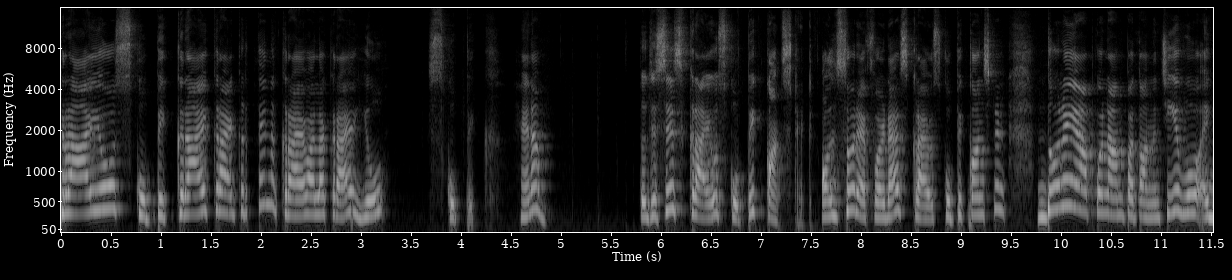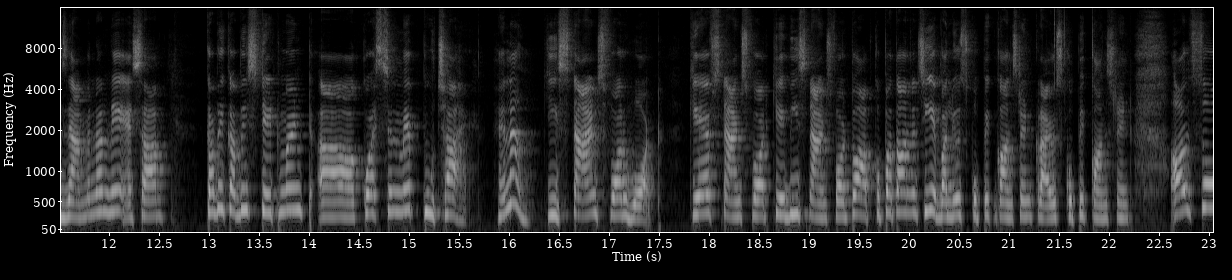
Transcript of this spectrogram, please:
क्रायोस्कोपिक, क्राय क्राय करते हैं ना? क्राय वाला क्राय यो स्कोपिक है ना? तो this is cryoscopic constant. Also referred as cryoscopic constant. दोनों ही आपको नाम पता होना चाहिए। वो एग्जामिनर ने ऐसा कभी कभी स्टेटमेंट क्वेश्चन में पूछा है है ना? कि stand for what K F stand for K B stand for तो आपको पता होना चाहिए ebullioscopic constant cryoscopic constant also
